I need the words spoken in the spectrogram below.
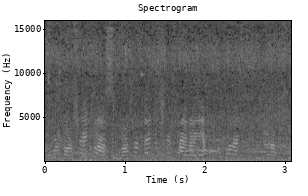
তোমার বাসায় তো আছে বাসাটাই তো শেষ হয় না এত বড় একটা কিনে রাখছো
